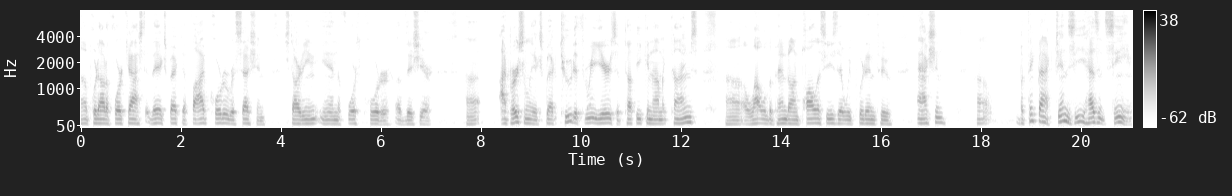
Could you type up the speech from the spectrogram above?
uh, put out a forecast. They expect a five quarter recession starting in the fourth quarter of this year. Uh, I personally expect two to three years of tough economic times. Uh, a lot will depend on policies that we put into action. Uh, but think back, Gen Z hasn't seen,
